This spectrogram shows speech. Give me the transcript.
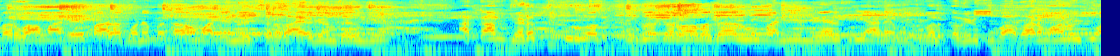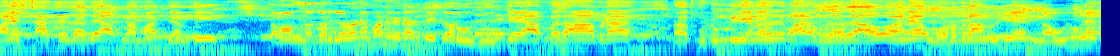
ફરવા માટે, બાળકોને બતાવવા માટેનું એક સરસ આયોજન થયું છે. આ કામ ઝડપથી પૂર્વક પૂર્ણ કરવા બદલ હું માનનીય મેયરશ્રી અને મ્યુનિસિપલ કમિટી ખૂબ આભાર માનું છું અને સાથે સાથે આપના માધ્યમથી તમામ નગરજનોને પણ વિનંતી કરું છું કે આ બધા આપણા કુટુંબીજનો સાથે, બાળકો સાથે આવો અને વડોદરાનું જે નવલું એક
